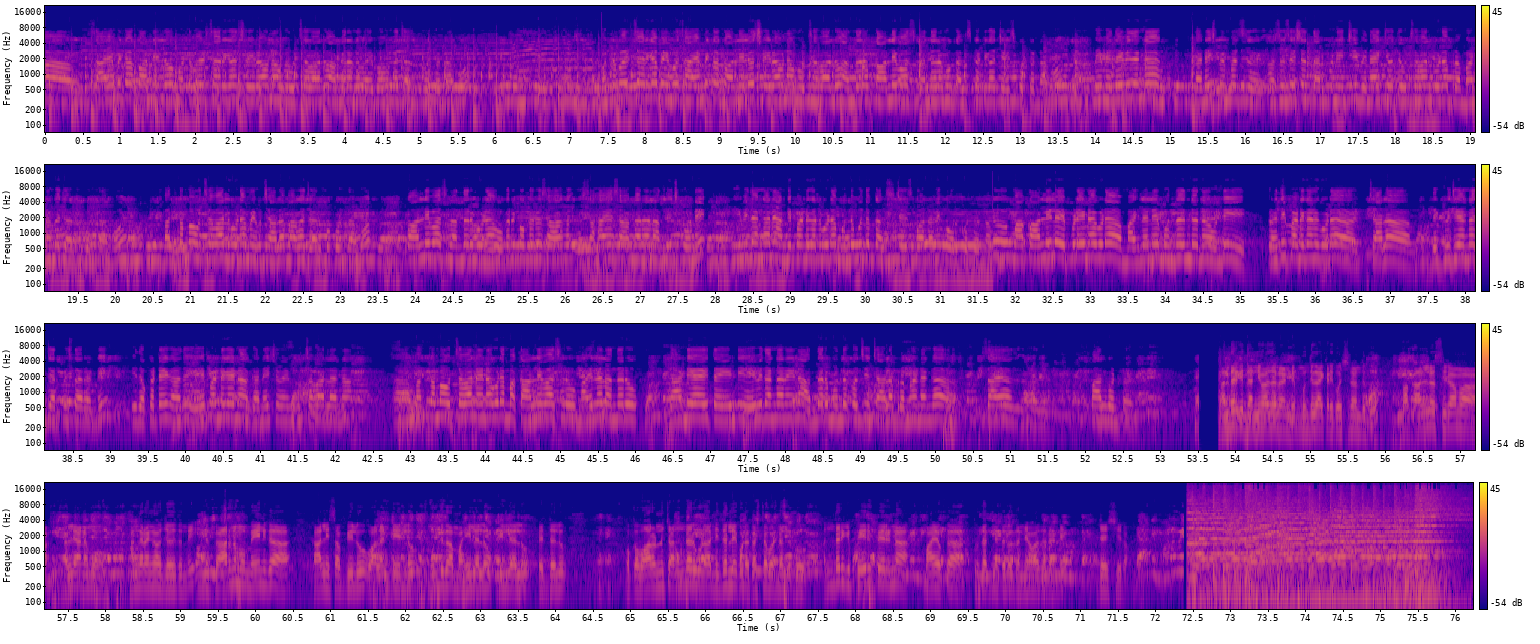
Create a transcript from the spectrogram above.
సాయంబిక కాలనీలో మొట్టమొదటిసారిగా శ్రీరామనవమి ఉత్సవాలు అంగరంగ వైభవంగా జరుపుకుంటున్నాము. మొట్టమొదటిసారిగా ఉత్సవాలు అందరం కాలనీ వాసులు అందరము కలిసికట్టుగా చేసుకుంటున్నాము. మేము ఇదే విధంగా గణేష్ మెంబర్స్ అసోసియేషన్ తరపు నుంచి వినాయక చవితి ఉత్సవాలు కూడా బ్రహ్మాండంగా జరుపుకుంటాము. బతుకమ్మ ఉత్సవాలు కూడా మేము చాలా బాగా జరుపుకుంటాము. కాలనీ వాసులందరూ కూడా ఒకరికొకరు సహాయ సహకారాలు అందించుకొని ఈ విధంగానే అన్ని పండుగలు కూడా ముందు ముందు కలిసి చేసుకోవాలని కోరుకుంటున్నాము. మా కాలనీలో ఎప్పుడైనా కూడా మహిళలే ముందు ఉండి ప్రతి పండుగను కూడా చాలా దిగ్విజయంగా జరిపిస్తారండి. ఇది ఒక్కటే కాదు ఏ పండుగ అయినా గణేష్ ఉత్సవాలైనా బతుకమ్మ ఉత్సవాలైనా కూడా మా కాలనీవాసులు మహిళలందరూ దాండియా అయితే ఏంటి ఏ విధంగానైనా అందరూ ముందుకొచ్చి చాలా బ్రహ్మాండంగా సాయ పాల్గొంటారు. అందరికీ ధన్యవాదాలు అండి ముందుగా ఇక్కడికి వచ్చినందుకు మా కాలనీలో శ్రీరామ కళ్యాణము అంగరంగం జరుగుతుంది. ఇందుకు కారణము మెయిన్గా కాలనీ సభ్యులు వాలంటీర్లు ముందుగా మహిళలు పిల్లలు పెద్దలు. ఒక వారం నుంచి అందరూ కూడా నిద్ర లేకుండా కష్టపడినందుకు అందరికీ పేరు పేరున మా యొక్క కృతజ్ఞతలు ధన్యవాదాలండి. జై శ్రీరామ్.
